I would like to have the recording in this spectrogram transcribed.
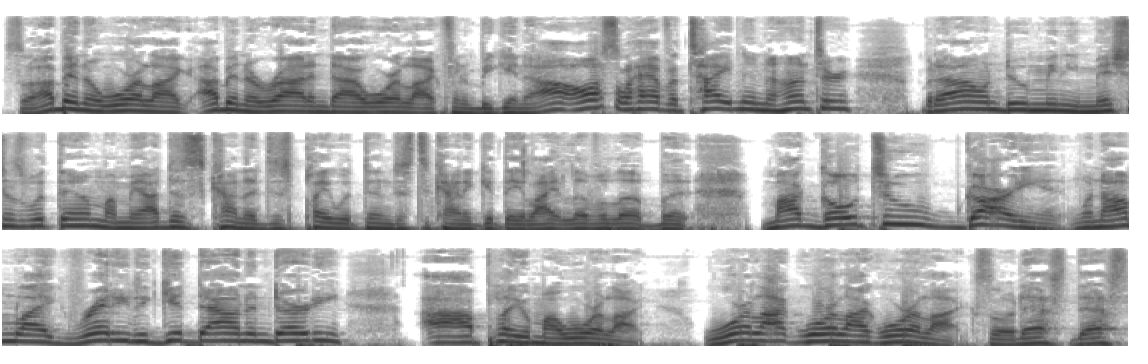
So I've been a warlock. I've been a ride and die warlock from the beginning. I also have a Titan and a hunter, but I don't do many missions with them. I mean, I just kind of just play with them just to kind of get their light level up. But my go-to guardian when I'm like ready to get down and dirty, I play with my warlock. Warlock, warlock, warlock. So that's that's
